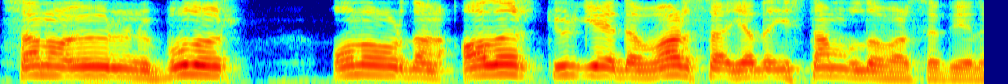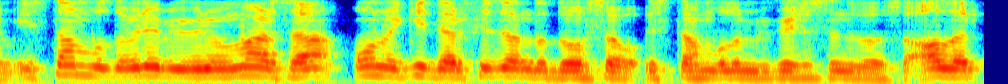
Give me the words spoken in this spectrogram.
Sana ürünü bulur. Onu oradan alır. Türkiye'de varsa ya da İstanbul'da varsa diyelim. İstanbul'da öyle bir ürün varsa onu gider Fizan'da da olsa İstanbul'un bir köşesinde de olsa alır.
